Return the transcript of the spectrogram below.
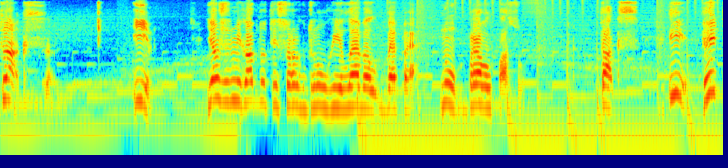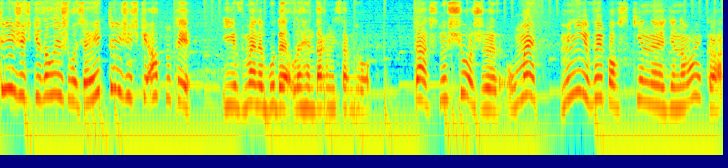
Такс. І я вже зміг апнути 42-й левел ВП. Ну, правил пасу. Такс. І геть трішечки залишилося, геть трішечки апнути. І в мене буде легендарний стардроп. Такс, ну що ж, у мене мені випав скін е, Дінамайка.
